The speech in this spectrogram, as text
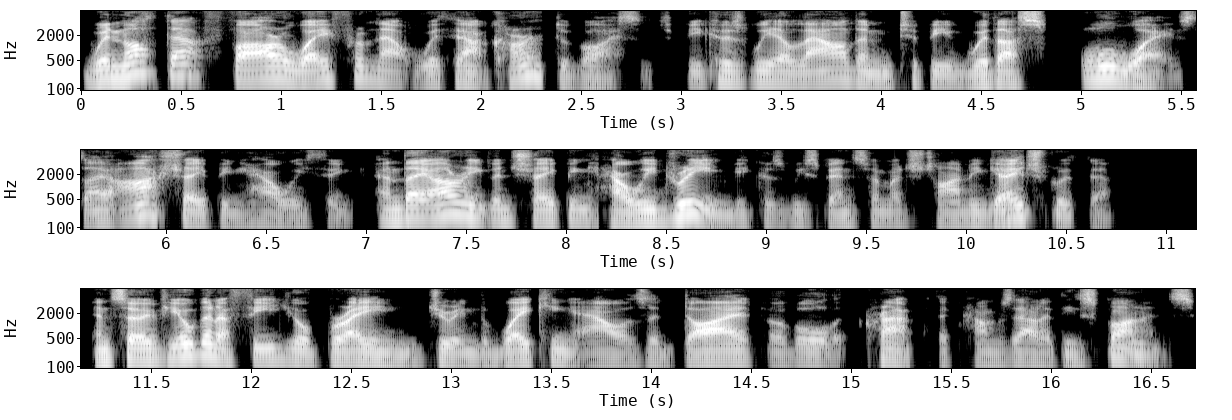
we're not that far away from that with our current devices because we allow them to be with us always. They are shaping how we think and they are even shaping how we dream because we spend so much time engaged with them. And so if you're going to feed your brain during the waking hours a diet of all the crap that comes out of these phones,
